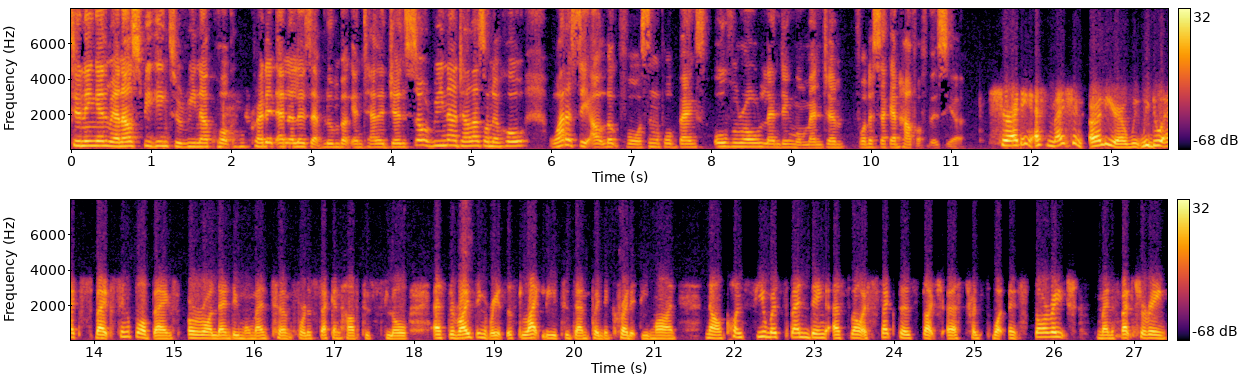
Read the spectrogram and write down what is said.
tuning in, we are now speaking to Rena Kwok, credit analyst at Bloomberg Intelligence. So, Rena, tell us on the whole, what is the outlook for Singapore Bank's overall lending momentum for the second half of this year? Sure. I think as mentioned earlier, we, we do expect Singapore Bank's overall lending momentum for the second half to slow as the rising rates is likely to dampen the credit demand. Now, consumer spending as well as sectors such as transport and storage, manufacturing,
